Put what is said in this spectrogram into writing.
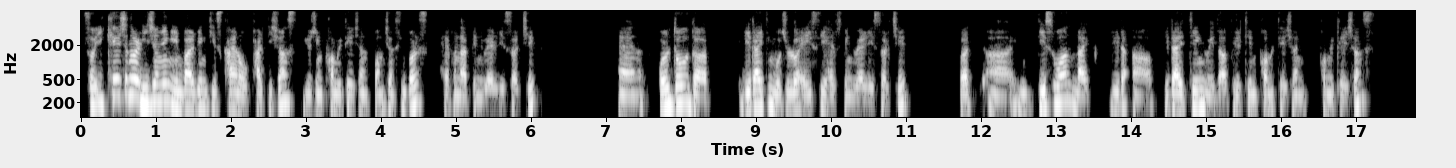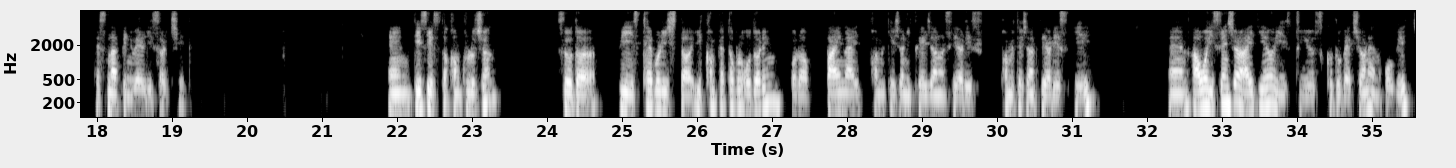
So equational reasoning involving this kind of partitions using permutation function symbols have not been well researched. And although the rewriting modulo AC has been well researched, but uh, in this one, like uh, rewriting with the built-in permutation permutations, has not been well researched. And this is the conclusion. So the we established the E-compatible ordering for a finite permutation equation theories, permutation theories E. And our essential idea is to use group action and orbit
